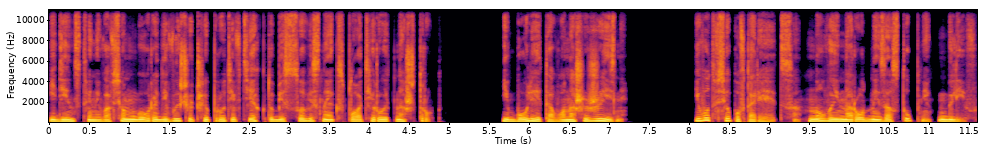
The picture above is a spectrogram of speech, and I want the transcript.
Единственный во всем городе, вышедший против тех, кто бессовестно эксплуатирует наш труд. И более того, наши жизни. И вот все повторяется. Новый народный заступник, Глиф,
